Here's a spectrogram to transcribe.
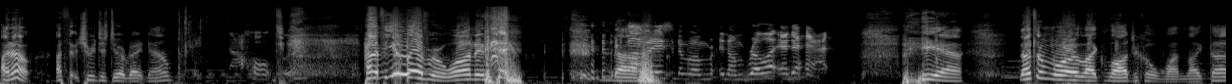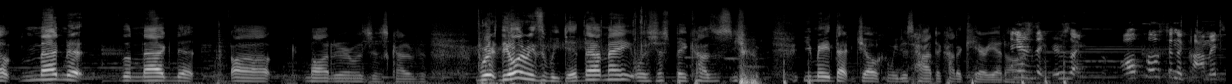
I know. I th- should we just do it right now? No. Have you ever wanted? the no. combination of um, an umbrella and a hat. yeah, that's a more like logical one. Like the magnet, the magnet uh monitor was just kind of. We're, the only reason we did that, mate, was just because you you made that joke and we just had to kind of carry it on. And here's the. Here's thing. I'll post in the comments.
